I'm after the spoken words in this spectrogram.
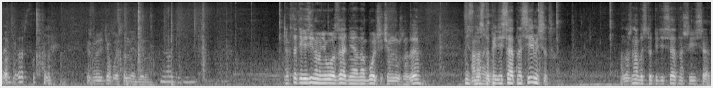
Замерзла. Ты же вроде теплые штаны одела. Ноги. А, кстати, резина у него задняя, она больше, чем нужно, да? Не Она знаю. 150 на 70, а должна быть 150 на 60.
